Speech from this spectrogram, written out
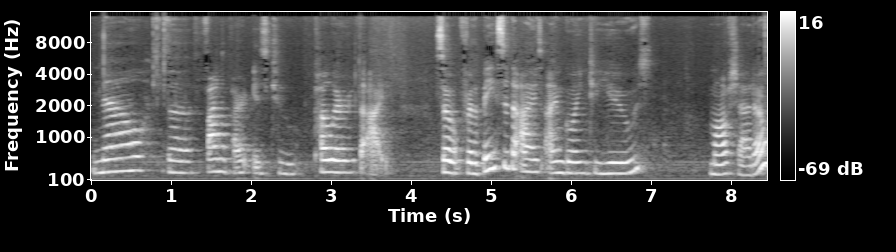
now the final part is to color the eyes. So for the base of the eyes, I'm going to use mauve shadow.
